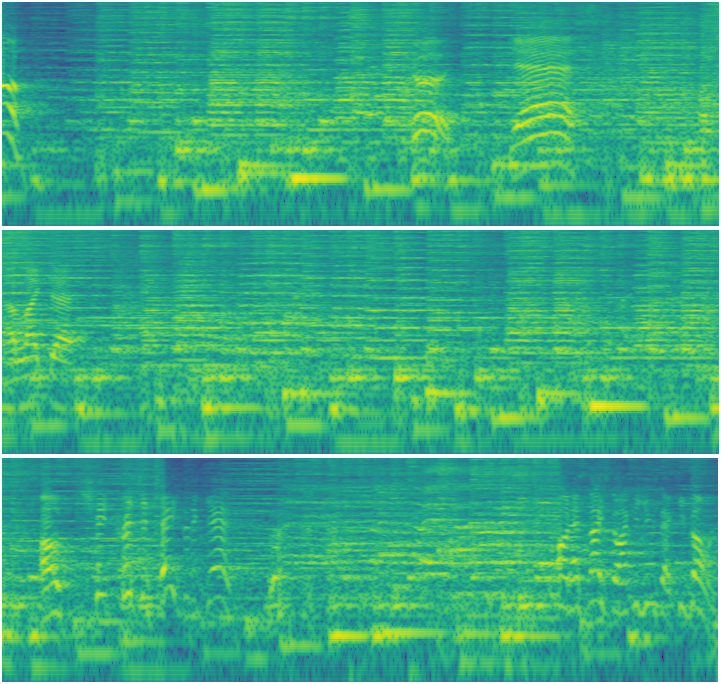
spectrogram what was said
Oh. Good. Yes. I like that. Oh shit, Christian changed it again. oh, that's nice though. I can use that. Keep going.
